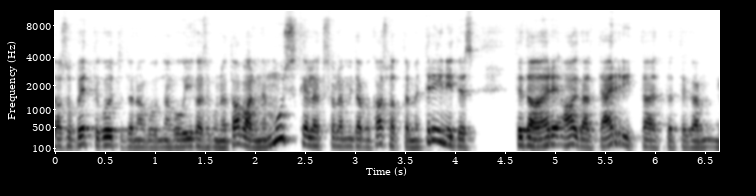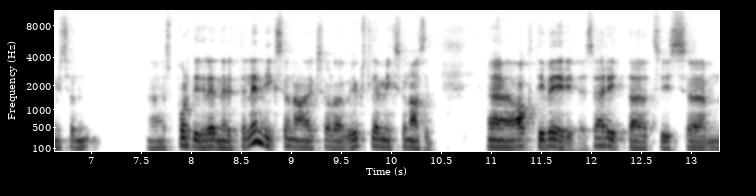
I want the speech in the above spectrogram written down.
tasub ette kujutada nagu, nagu igasugune tavaline muskel, eks ole, mida me kasvatame treenides, teda aeg-ajalt ärritajatega, mis on äh, sporditreenerite lemmiksõna, eks ole, või üks lemmiksõnasid aktiveerides, ärritajad siis ähm,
